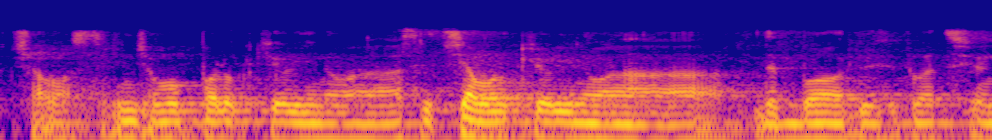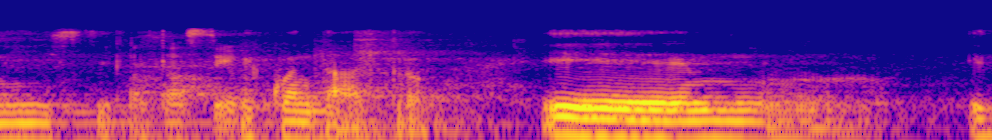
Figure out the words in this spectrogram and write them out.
facciamo, stringiamo un po' l'occhiolino, a, strizziamo l'occhiolino a debord, situazionisti Fantastico. e quant'altro. E, e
